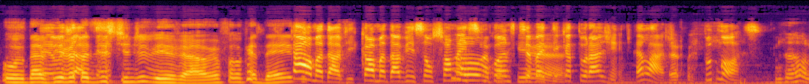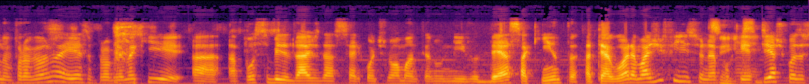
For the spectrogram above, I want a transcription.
O Davi É, já já- tá desistindo de ver já. Eu falou que é 10. Calma, Davi, calma, Davi. São só mais Não, é 5 anos que porque- você vai ter que aturar a gente. Relaxa. É. Tudo nós. Não, não, o problema não é esse. O problema é que a, a possibilidade da série continuar mantendo o nível dessa quinta até agora é mais difícil, né? Sim, Porque sim. se as coisas.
